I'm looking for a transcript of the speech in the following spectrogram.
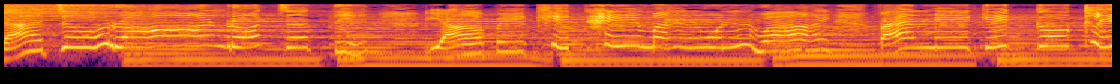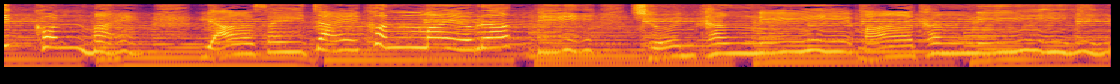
แดดจะร้อนรถจะติด อย่าไปคิดให้มันวุ่นวาย แฟนมีกิ๊กก็คลิกคนใหม่ อย่าใส่ใจคนไม่รักดี เชิญทางนี้มาทางนี้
